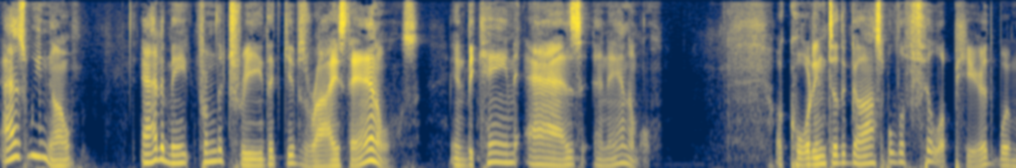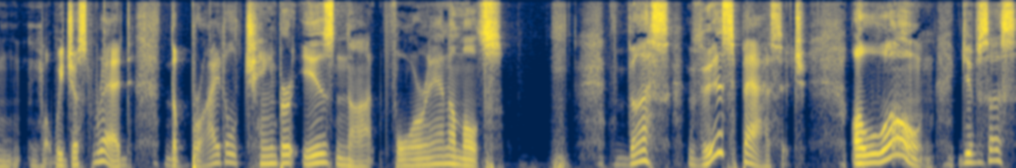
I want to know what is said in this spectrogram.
As we know, Adam ate from the tree that gives rise to animals and became as an animal. According to the Gospel of Philip here, what we just read, the bridal chamber is not for animals. Thus, this passage alone gives us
